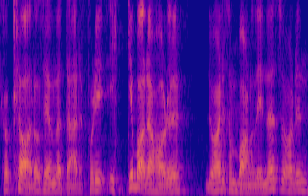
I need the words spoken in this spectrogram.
skal klare oss gjennom dette her. Fordi ikke bare har du Du har liksom barna dine, så har din,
